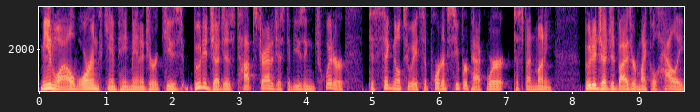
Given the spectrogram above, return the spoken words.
Meanwhile, Warren's campaign manager accused Buttigieg's top strategist of using Twitter to signal to a supportive super PAC where to spend money. Buttigieg advisor Michael Halle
